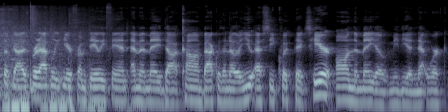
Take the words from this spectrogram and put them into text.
What's up, guys? Brett Appley here from DailyFanMMA.com, back with another UFC Quick Picks here on the Mayo Media Network.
